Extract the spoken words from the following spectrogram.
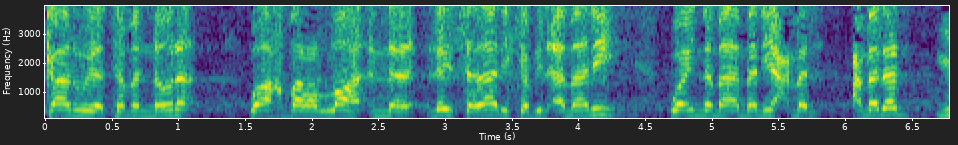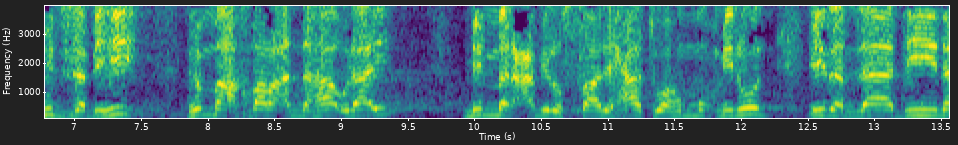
كانوا يتمنون. وأخبر الله أن ليس ذلك بالأماني وإنما من يعمل عملا يجزى به. ثم أخبر أن هؤلاء ممن عملوا الصالحات وهم مؤمنون. إذا لا دين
